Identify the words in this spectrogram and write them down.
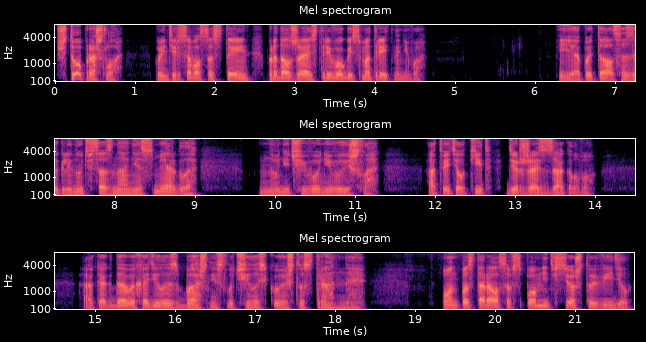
«Что прошло?» — поинтересовался Стейн, продолжая с тревогой смотреть на него. Я пытался заглянуть в сознание Смергла, но ничего не вышло, ответил Кит, держась за голову. А когда выходил из башни, случилось кое-что странное. Он постарался вспомнить все, что видел,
